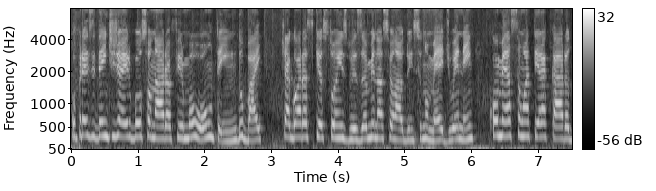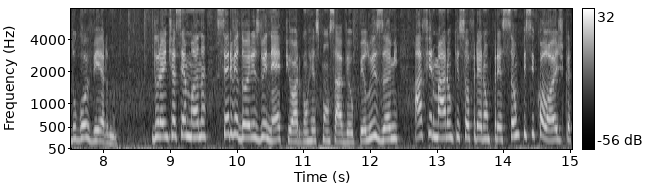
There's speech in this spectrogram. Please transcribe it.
O presidente Jair Bolsonaro afirmou ontem em Dubai que agora as questões do Exame Nacional do Ensino Médio, Enem, começam a ter a cara do governo. Durante a semana, servidores do INEP, órgão responsável pelo exame, afirmaram que sofreram pressão psicológica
